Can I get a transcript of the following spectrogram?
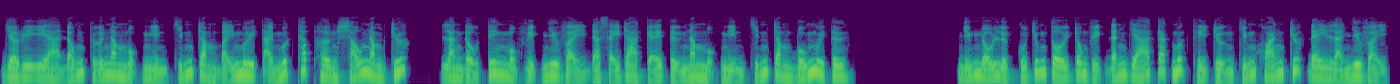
Geria đóng cửa năm 1970 tại mức thấp hơn 6 năm trước, lần đầu tiên một việc như vậy đã xảy ra kể từ năm 1944. Những nỗ lực của chúng tôi trong việc đánh giá các mức thị trường chứng khoán trước đây là như vậy.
